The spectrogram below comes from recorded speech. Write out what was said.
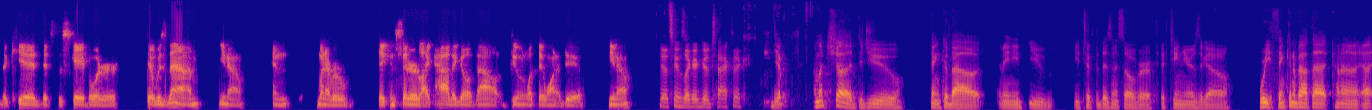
the kid that's the skateboarder that was them, you know, and whenever they consider like how they go about doing what they want to do, you know? Yeah, it seems like a good tactic. Yep. How much uh, did you think about? I mean, you you you took the business over 15 years ago. Were you thinking about that kind of uh,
